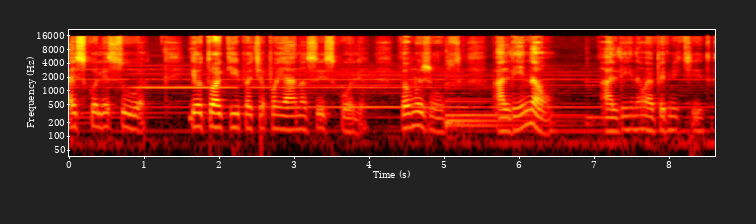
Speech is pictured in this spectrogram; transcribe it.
A escolha é sua. E eu estou aqui para te apoiar na sua escolha. Vamos juntos. Ali não. Ali não é permitido.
